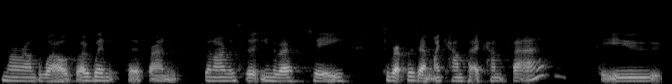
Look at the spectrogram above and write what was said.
from around the world. So I went to France when I was still at university to represent my camp at a camp fair to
